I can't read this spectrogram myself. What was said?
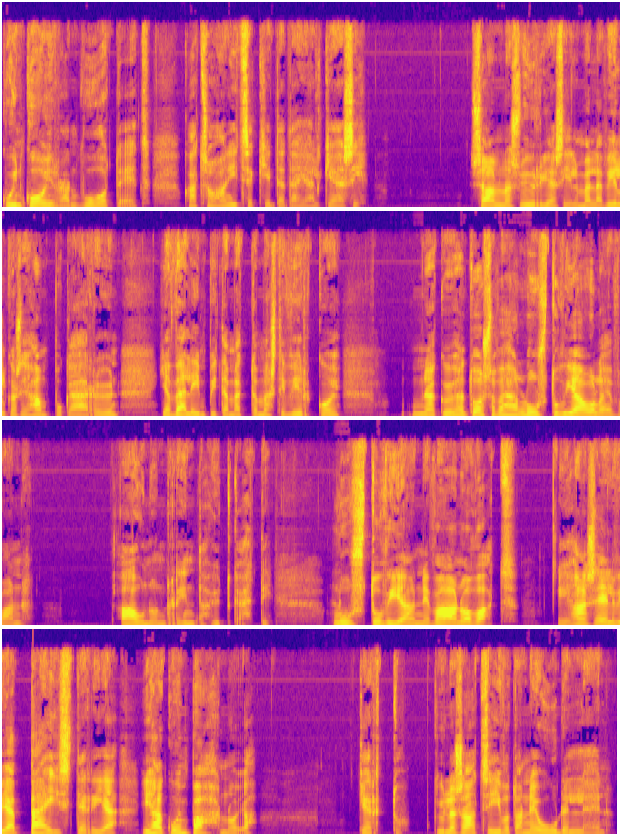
kuin koiran vuoteet. Katsohan itsekin tätä jälkeäsi. Sanna syrjäsilmällä vilkasi hamppukääryyn ja välinpitämättömästi virkkoi. Näkyyhän tuossa vähän lustuvia olevan. Aunon rinta hytkähti. Lustuvia ne vaan ovat. Ihan selviä päisteriä, ihan kuin pahnoja. Kerttu, kyllä saat siivota ne uudelleen.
